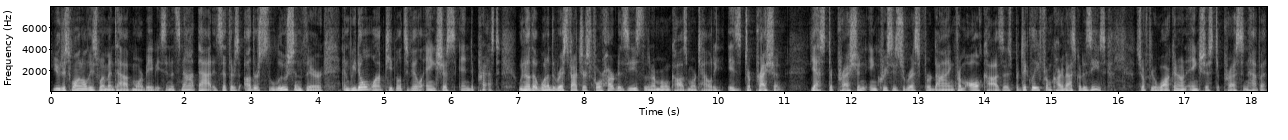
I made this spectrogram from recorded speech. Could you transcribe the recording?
you just want all these women to have more babies. And it's not that. It's that there's other solutions there. And we don't want people to feel anxious and depressed. We know that one of the risk factors for heart disease, the number one cause of mortality, is depression. Yes, depression increases your risk for dying from all causes, particularly from cardiovascular disease. So if you're walking on anxious, depressed, and have an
